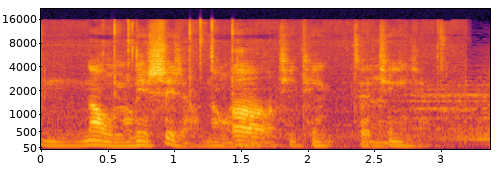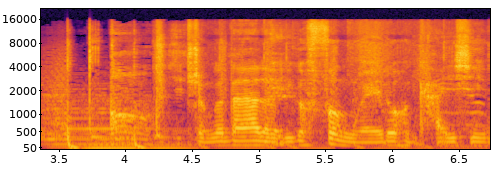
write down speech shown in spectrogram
嗯，那我们可以试一下，那我嗯听听再听一下。整个大家的一个氛围都很开心，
